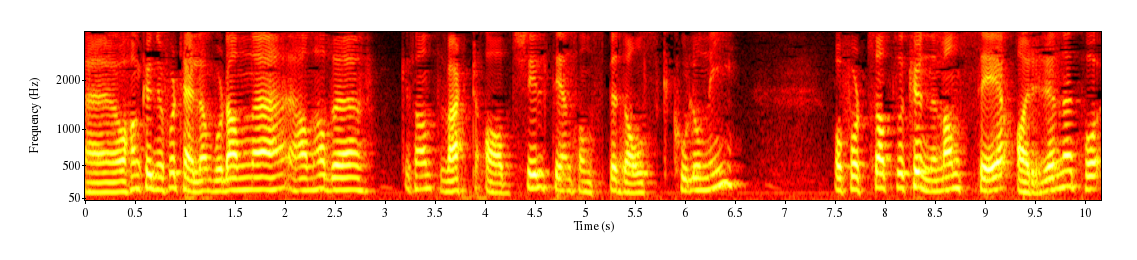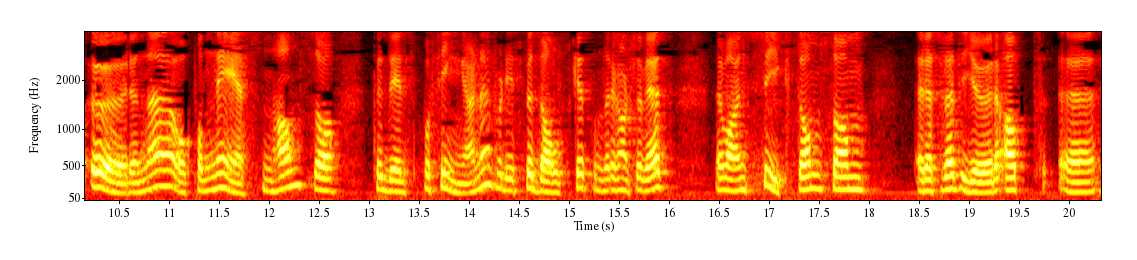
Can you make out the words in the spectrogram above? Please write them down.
Eh, og Han kunne jo fortelle om hvordan eh, han hadde sant, vært atskilt i en sånn spedalsk koloni. Og fortsatt så kunne man se arrene på ørene og på nesen hans og til dels på fingrene, fordi spedalskhet, som dere kanskje vet, det var en sykdom som rett og slett gjør at eh,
